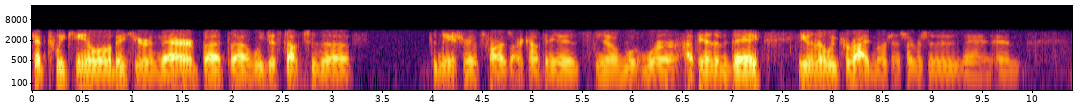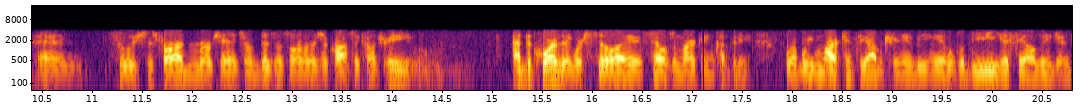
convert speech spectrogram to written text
kept tweaking a little bit here and there, but uh, we just stuck to the the nature as far as our company is. You know, we're at the end of the day, even though we provide merchant services and and and solutions for our merchants or business owners across the country, at the core of it, we're still a sales and marketing company where we market the opportunity of being able to be a sales agent.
